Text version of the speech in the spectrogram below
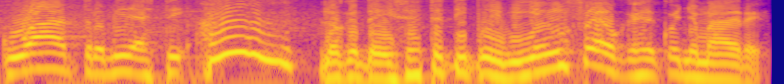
cuatro. Mira, este. ¡Ah! Lo que te dice este tipo y bien feo que es el coño madre.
